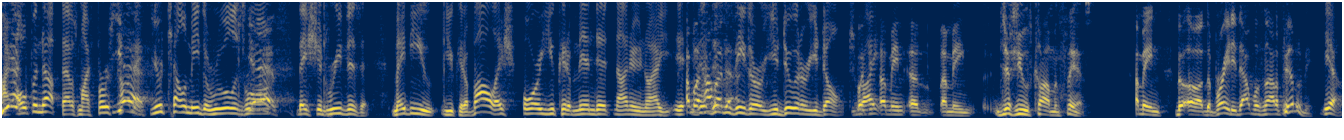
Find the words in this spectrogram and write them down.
Yes. I opened up. That was my first comment. Yes. You're telling me the rule is wrong. Yes. They should revisit. Maybe you, you could abolish or you could amend it. And I don't even know how you. It, But how this is that? either you do it or you don't, But right? I mean, uh, I mean, just use common sense. I mean, the uh, the Brady that was not a penalty. Yeah,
